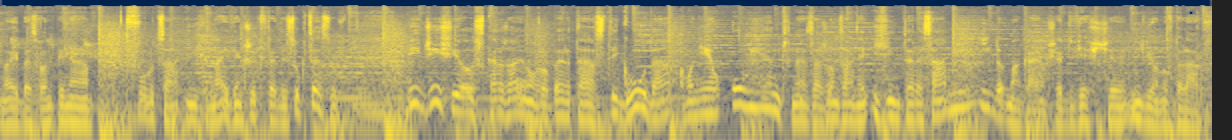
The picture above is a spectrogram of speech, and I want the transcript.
no i bez wątpienia twórca ich największych wtedy sukcesów. Bee Geesi oskarżają Roberta Stigwooda o nieumiejętne zarządzanie ich interesami i domagają się 200 milionów dolarów.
